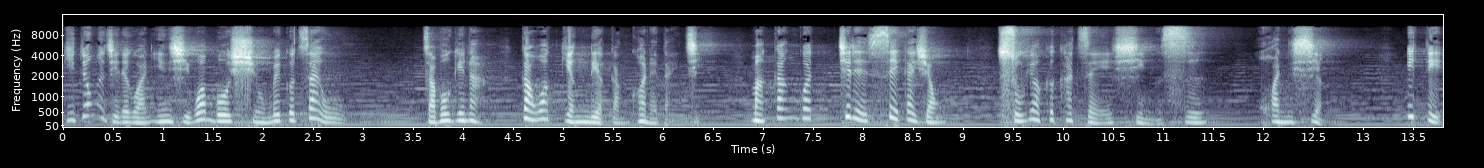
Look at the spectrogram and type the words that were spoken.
其中的一个原因是我无想要搁再有查某囡仔教我经历同款的代志，嘛感觉这个世界上需要搁较侪心思反省，一直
